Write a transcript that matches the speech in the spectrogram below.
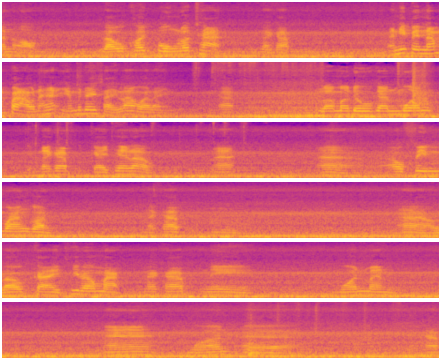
มันออก เราค่อยปรุงรสชาตินะครับ อันนี้เป็นน้ำเปล่านะฮะยังไม่ได้ใส่เหล้าอะไรครับ เรามาดูกันม้วนนะครับ ไก่แช่เหล้านะอ่าเอาฟิล์มวางก่อนนะครับอืมอ้าวเราไก่ที่เราหมักนะครับ นี่ม้วนมันนะม้วนเออนะครับ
